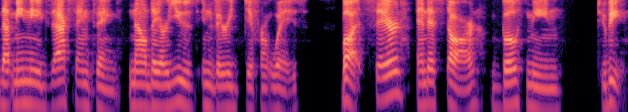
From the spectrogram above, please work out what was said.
that mean the exact same thing. Now they are used in very different ways. But ser and estar both mean to be.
